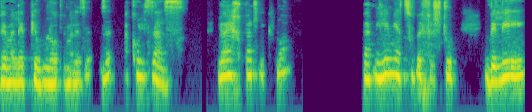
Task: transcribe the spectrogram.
ומלא פעולות ומלא זה, זה, הכל זז. לא היה אכפת לי כלום. והמילים יצאו בפשטות, בלי,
